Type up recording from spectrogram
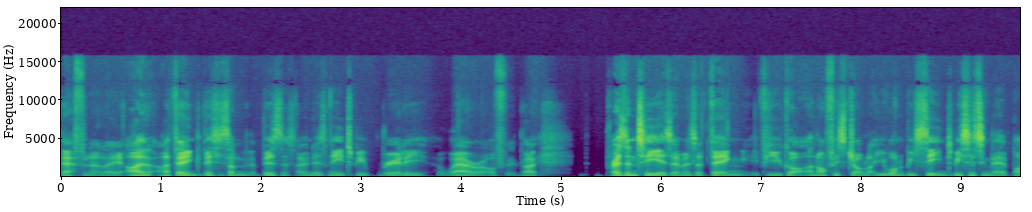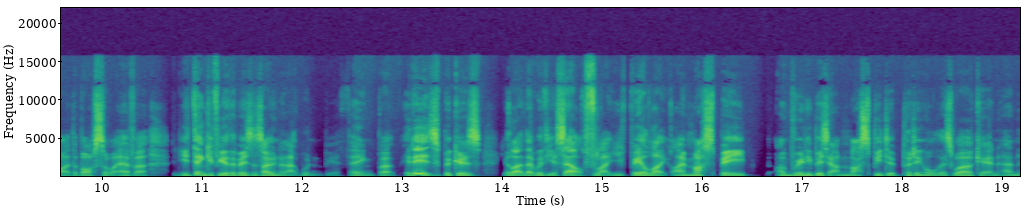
Definitely. I, I think this is something that business owners need to be really aware of. Like presenteeism is a thing if you've got an office job, like you want to be seen to be sitting there by the boss or whatever. You'd think if you're the business owner that wouldn't be a thing. But it is because you're like that with yourself. Like you feel like I must be I'm really busy. I must be putting all this work in. And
